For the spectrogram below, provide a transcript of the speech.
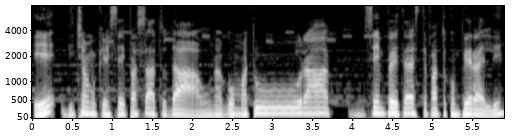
E diciamo che sei passato da una gommatura sempre test fatto con Pirelli?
